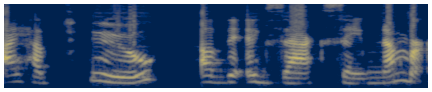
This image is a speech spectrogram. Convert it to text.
I have two of the exact same number.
